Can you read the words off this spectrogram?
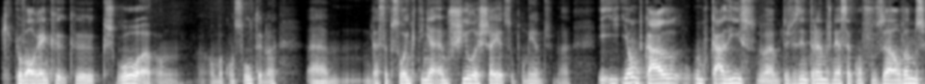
que, que houve alguém que, que, que chegou a, um, a, uma consulta não é? Um, dessa pessoa em que tinha a mochila cheia de suplementos não é? e, e, é um bocado um bocado isso não é? muitas vezes entramos nessa confusão vamos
